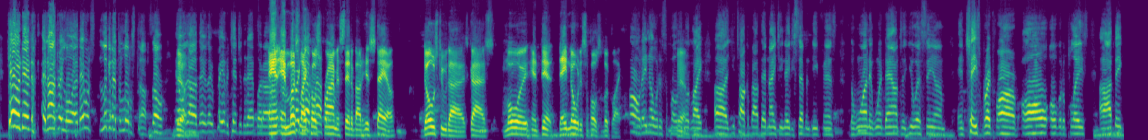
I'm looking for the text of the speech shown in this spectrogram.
Kevin did, and Andre Lloyd, they were looking at the little stuff. So, you know, Yeah. uh, they, they were paying attention to that. But, uh, And and much like Coach. Prime has said about his staff, those two guys, guys, Lloyd and Dent, they know what it's supposed to look like. Oh, they know what it's supposed Yeah. to look like. Uh, you talk about that 1987 defense, the one that went down to USM and chased Brett Favre all over the place. Uh, I think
